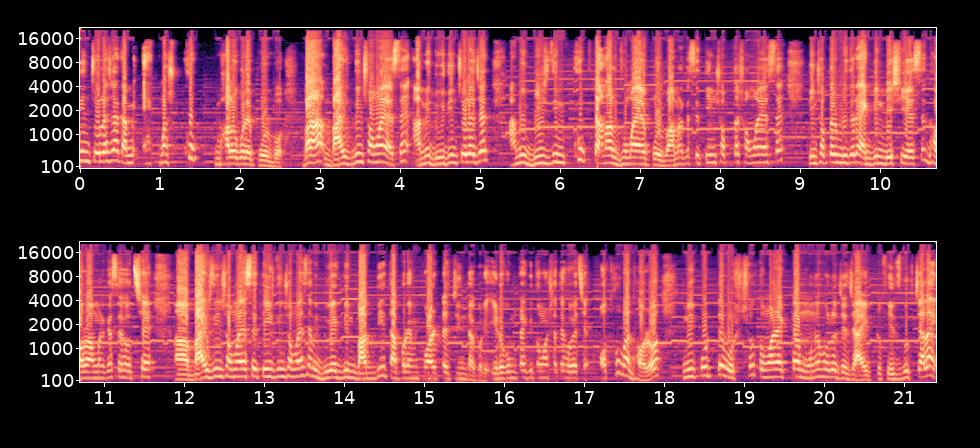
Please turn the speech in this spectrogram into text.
দিন চলে যাক, আমি এক মাস খুব ভালো করে পড়ব, বা বাইশ দিন সময় আছে, আমি দুই দিন চলে যাক, আমি বিশ দিন খুব টানা ঘুমায় পড়ব। আমার কাছে তিন সপ্তাহ সময় আছে, তিন সপ্তাহের ভিতরে একদিন বেশি আছে। ধরো আমার কাছে হচ্ছে বাইশ দিন সময় আছে, তেইশ দিন সময় আছে, আমি দুই একদিন বাদ দিয়ে তারপরে আমি পরেরটা চিন্তা করি। এরকমটা কি তোমার সাথে হয়েছে? অথবা ধরো, তুমি পড়তে বসছো, তোমার একটা মনে হলো যে যাই একটু ফেসবুক চালাই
